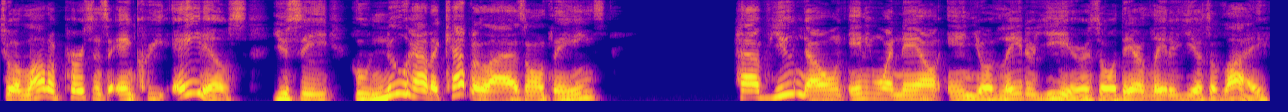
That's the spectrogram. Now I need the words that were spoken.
to a lot of persons and creatives, you see, who knew how to capitalize on things. Have you known anyone now in your later years or their later years of life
